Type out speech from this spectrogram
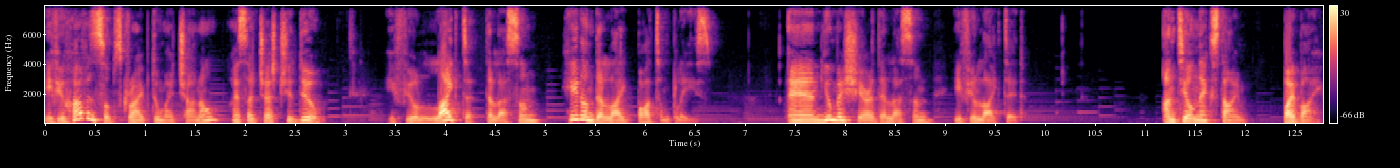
If you haven't subscribed to my channel, I suggest you do. If you liked the lesson, hit on the like button please. And you may share the lesson if you liked it. Until next time, bye bye.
